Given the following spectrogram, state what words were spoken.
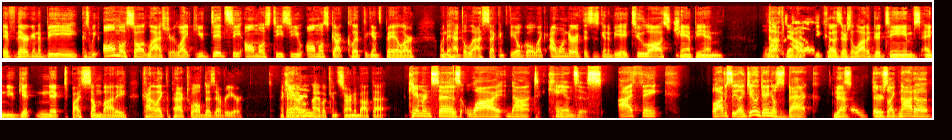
if they're going to be because we almost saw it last year. Like you did see almost TCU almost got clipped against Baylor when they had the last second field goal. Like I wonder if this is going to be a two loss champion Not left out because there's a lot of good teams and you get nicked by somebody, kind of like the Pac 12 does every year. Like Cameron, I, have a, I have a concern about that. Cameron says, why not Kansas? I think, well, obviously, like Jalon Daniels is back. Yeah. So there's like not a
